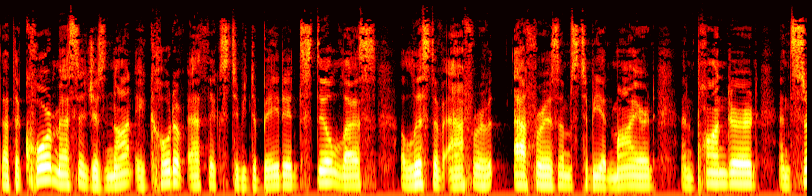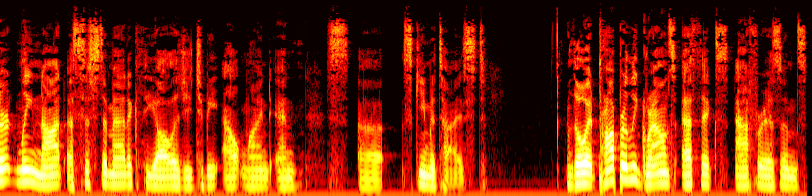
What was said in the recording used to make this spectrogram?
that the core message is not a code of ethics to be debated, still less a list of aphor- aphorisms to be admired and pondered, and certainly not a systematic theology to be outlined and uh, schematized. Though it properly grounds ethics, aphorisms,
